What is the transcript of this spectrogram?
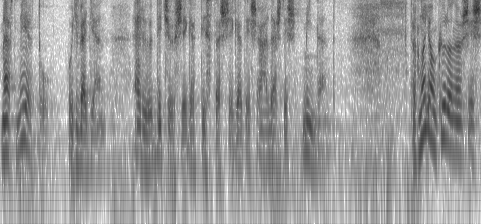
Mert méltó, hogy vegyen erőt, dicsőséget, tisztességet és áldást és mindent. Tehát nagyon különös, és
